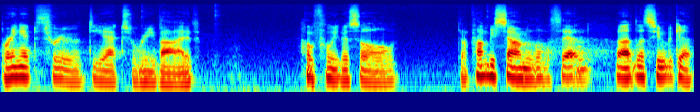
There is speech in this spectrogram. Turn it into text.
bring it through dxRevive. Hopefully this will, it'll probably sound a little thin, but let's see what we get.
